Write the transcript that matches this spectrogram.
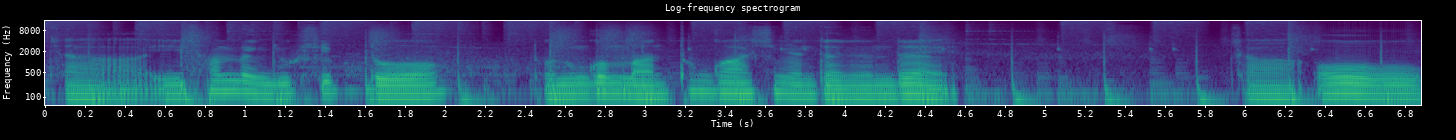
자, 이 360도 도는 것만 통과하시면 되는데, 자, 오, 오.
